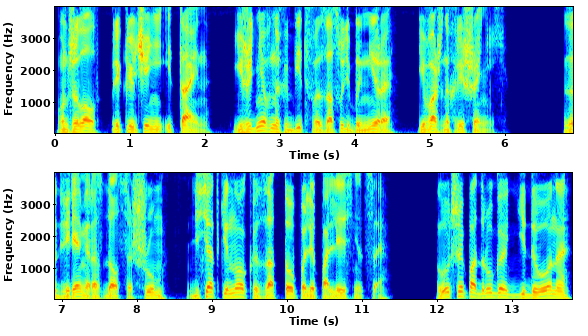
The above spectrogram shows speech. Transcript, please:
Он желал приключений и тайн, ежедневных битв за судьбы мира и важных решений. За дверями раздался шум, десятки ног затопали по лестнице. Лучшая подруга Гидеона,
